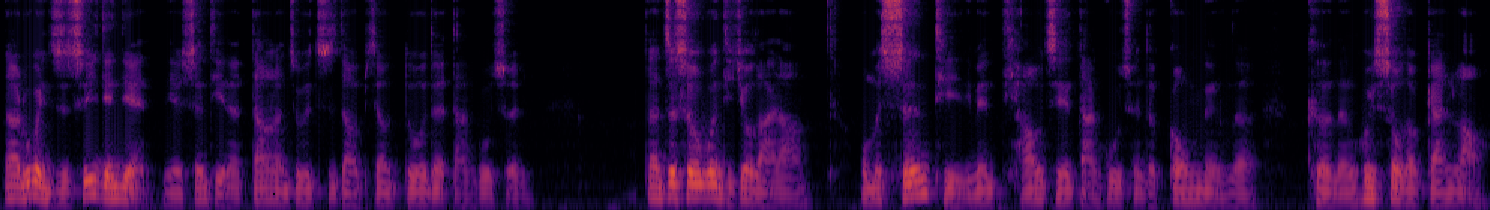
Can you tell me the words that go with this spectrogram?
那如果你只吃一点点，你的身体呢当然就会制造比较多的胆固醇。但这时候问题就来了，我们身体里面调节胆固醇的功能呢可能会受到干扰。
